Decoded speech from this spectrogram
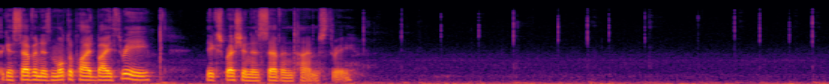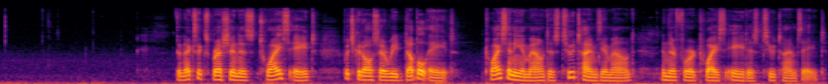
because 7 is multiplied by 3. The expression is 7 times 3. The next expression is twice 8, which could also read double 8. Twice any amount is 2 times the amount, and therefore twice 8 is 2 times 8.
